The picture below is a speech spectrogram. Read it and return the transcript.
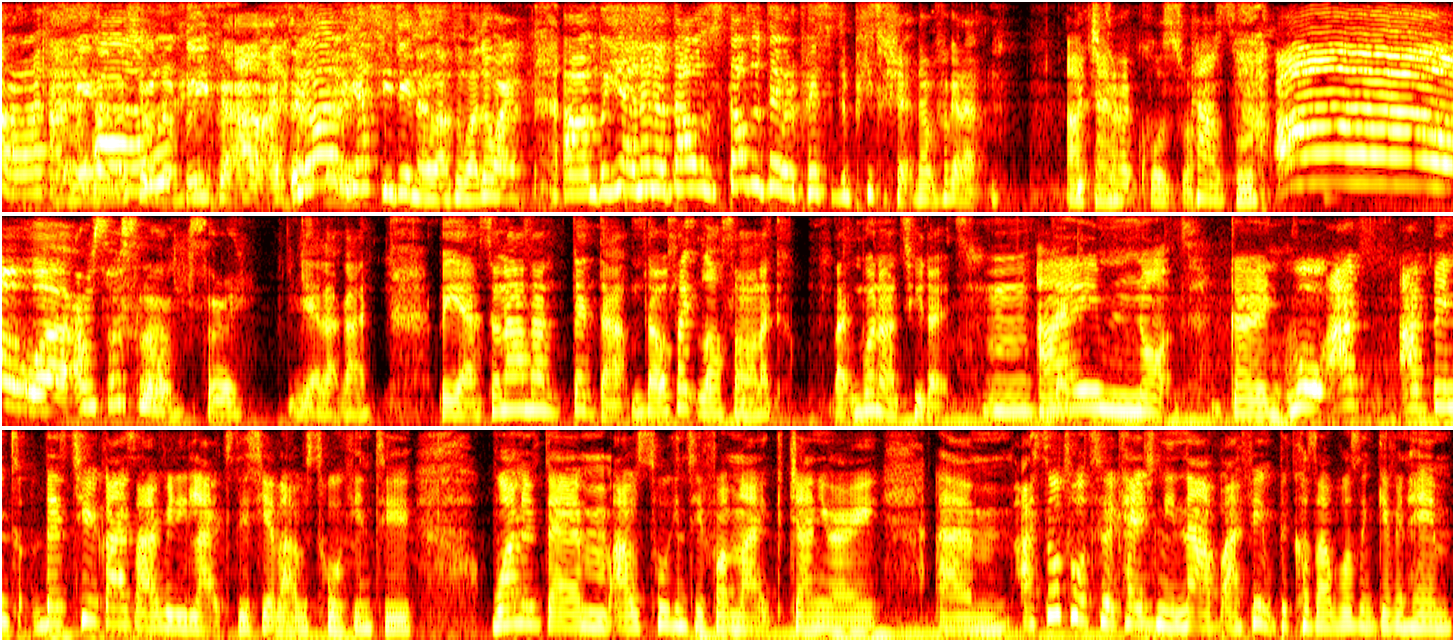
I mean, I wish you Um, would bleep it out. I don't No, know. yes, you do know that. Don't worry. Don't worry. Um, but yeah, no, no. That was that was a date with a piece, a piece of shit. Don't forget that. Which Okay. guy caused? Cancelled. Oh, uh, I'm so slow. Sorry. Yeah, that guy. But yeah, so now that I did that. That was like last summer, like like one or two dates. Mm. I'm not going. Well, I've I've been. T- there's two guys that I really liked this year that I was talking to. One of them I was talking to from like January. Um, I still talk to occasionally now, but I think because I wasn't giving him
